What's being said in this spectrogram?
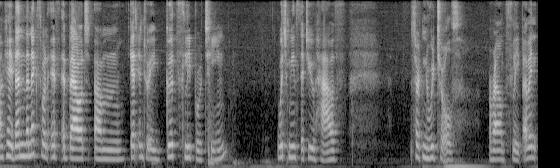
Okay, then the next one is about um, get into a good sleep routine, which means that you have certain rituals around sleep. I mean,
